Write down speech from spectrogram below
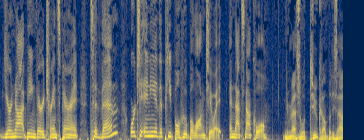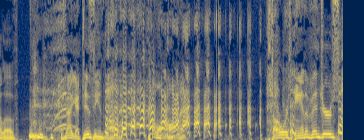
you're not being very transparent to them or to any of the people who belong to it and that's not cool. You're messing with two companies I love. now you got Disney involved. Come on. Star Wars and Avengers.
